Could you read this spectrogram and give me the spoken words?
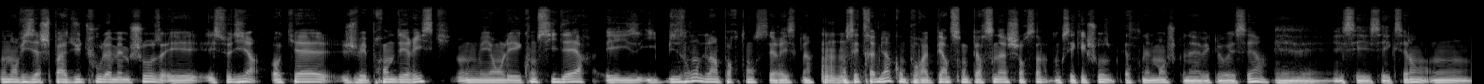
on n'envisage pas du tout la même chose et, se dire, OK, je vais prendre des risques, mais on les considère et ils, ils de l'importance, ces risques-là. Mhm. On sait très bien qu'on pourrait perdre son personnage sur ça. Donc, c'est quelque chose, personnellement, que je connais avec l'OSR et, et c'est excellent. On,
